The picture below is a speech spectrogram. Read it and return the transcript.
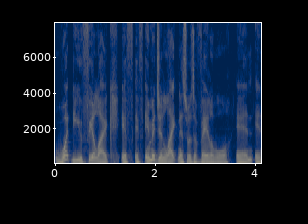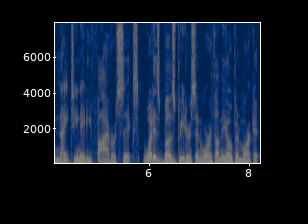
What do you feel like if if image and likeness was available in in 1985 or six? What is Buzz Peterson worth on the open market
